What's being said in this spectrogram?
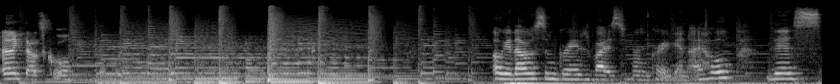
I think that's cool. Okay, that was some great advice from Cragen. I hope this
